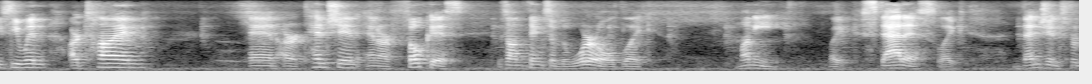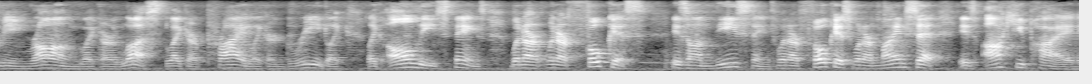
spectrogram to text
You see, when our time and our attention and our focus is on things of the world, like money, like status, like vengeance for being wrong, like our lust, like our pride, like our greed, like like all these things. When our when our focus is on these things, when our focus, when our mindset is occupied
